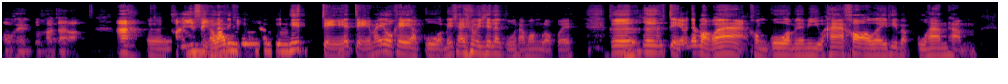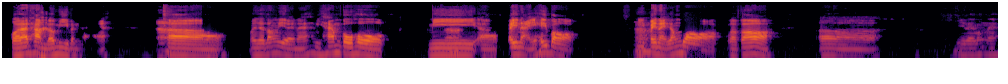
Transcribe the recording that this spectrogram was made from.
โอเคกูเข้าใจละ อะเออคราวนี้สิ่งแต่ว่าหจนึ่ริงๆจริงๆที่เจ๋เจ๋ไม่โอเคกับกูอะไม่ใช่ไม่ใช่เรื่องกูทำห้องลบเว้ยคืออมคือเจ๋มันจะบอกว่าของกูอะมันจะมีอยู่ห้าข้อเว้ยที่แบบกูห้ามทำเพราะถ้าทำแล้วมีปัญหาอะเอ่อมันจะต้องมีอะไรนะ มีห้ามโกหก มีเอ่อไปไหนให้บอก มีไปไหนต้องบอก แล้วก็ เอ่อมีอะไรบ้างนะ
